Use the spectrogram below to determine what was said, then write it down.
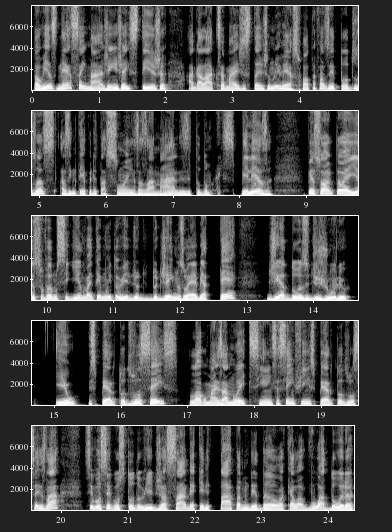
Talvez nessa imagem já esteja a galáxia mais distante do universo. Falta fazer todas as, as interpretações, as análises e tudo mais. Beleza? Pessoal, então é isso. Vamos seguindo. Vai ter muito vídeo do James Webb até dia 12 de julho. Eu espero todos vocês. Logo mais à noite, Ciência Sem Fim. Espero todos vocês lá. Se você gostou do vídeo, já sabe, aquele tapa no dedão, aquela voadora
